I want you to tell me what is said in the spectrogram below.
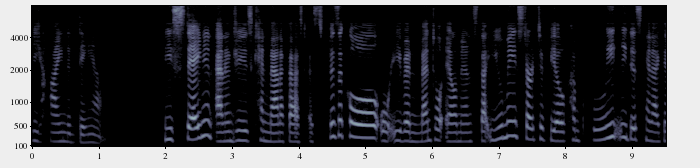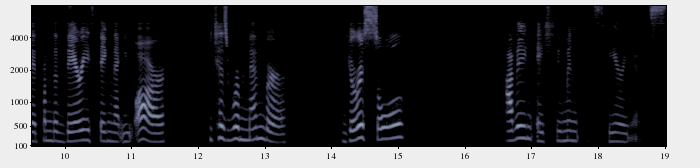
behind a dam. These stagnant energies can manifest as physical or even mental ailments that you may start to feel completely disconnected from the very thing that you are. Because remember, you're a soul having a human experience.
